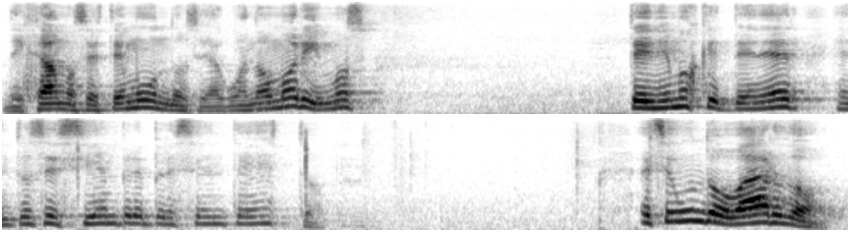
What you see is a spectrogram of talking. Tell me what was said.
dejamos este mundo, o sea, cuando morimos, tenemos que tener entonces siempre presente esto. El segundo bardo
